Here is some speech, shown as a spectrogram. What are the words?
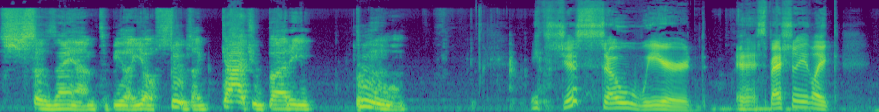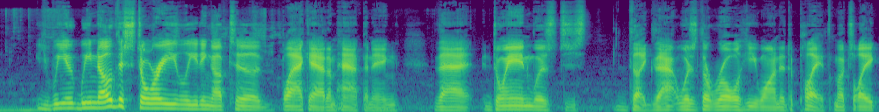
Shazam to be like, "Yo, Supes, I got you, buddy." Boom. It's just so weird, and especially like we we know the story leading up to Black Adam happening that Dwayne was just like that was the role he wanted to play. It's much like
